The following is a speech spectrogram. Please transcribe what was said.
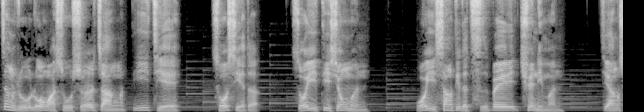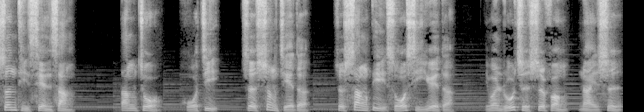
正如罗马书十二章第一节所写的。所以弟兄们，我以上帝的慈悲劝你们。将身体献上，当作活祭，是圣洁的，是上帝所喜悦的。你们如此侍奉，乃是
